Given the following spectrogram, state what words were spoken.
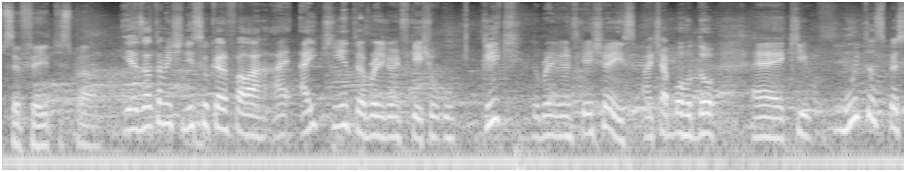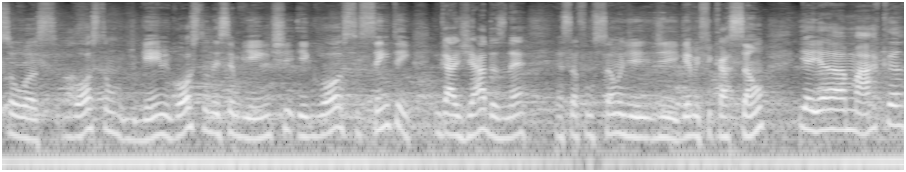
ser feitos para. E é exatamente nisso que eu quero falar. Aí que entra o Brand Gamification. O clique do Brand Gamification é isso. A gente abordou é, que muitas pessoas gostam de game, gostam desse ambiente e gostam, sentem engajadas né, nessa função de, de gamificação. E aí a marca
